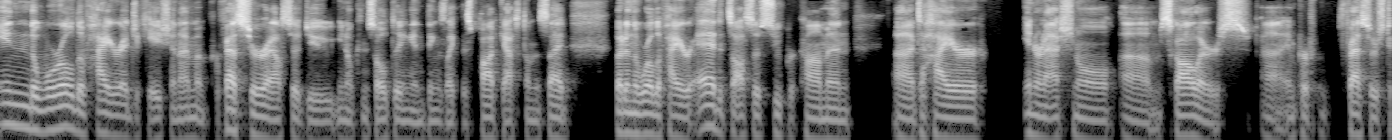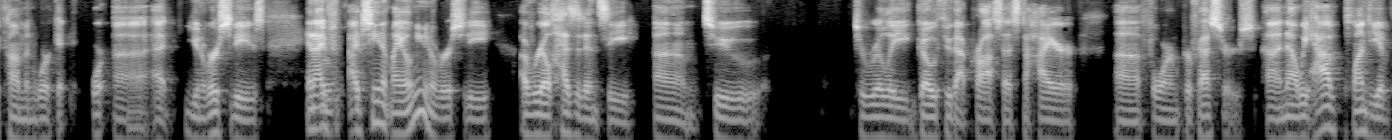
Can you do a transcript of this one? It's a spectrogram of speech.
In the world of higher education, I'm a professor. I also do, you know, consulting and things like this podcast on the side. But in the world of higher ed, it's also super common uh, to hire international um, scholars uh, and professors to come and work at uh, at universities. And I've I've seen at my own university a real hesitancy um, to to really go through that process to hire uh, foreign professors. Uh, now we have plenty of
